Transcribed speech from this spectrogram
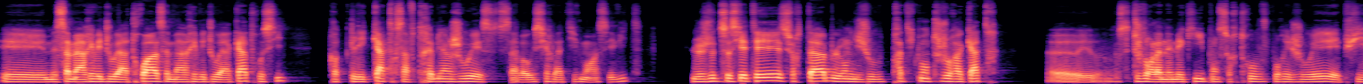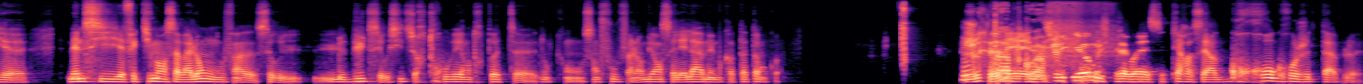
Et, mais ça m'est arrivé de jouer à 3, ça m'est arrivé de jouer à 4 aussi. Quand les 4 savent très bien jouer, ça va aussi relativement assez vite. Le jeu de société sur table, on y joue pratiquement toujours à 4. Euh, c'est toujours la même équipe, on se retrouve pour y jouer. Et puis, euh, même si effectivement ça va long, enfin, le but c'est aussi de se retrouver entre potes, euh, donc on s'en fout. Enfin, l'ambiance elle est là même quand t'attends quoi. Jeu de table, Mais quoi. le jeu vidéo, moi je dirais ouais, c'est clair, c'est un gros gros jeu de table.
